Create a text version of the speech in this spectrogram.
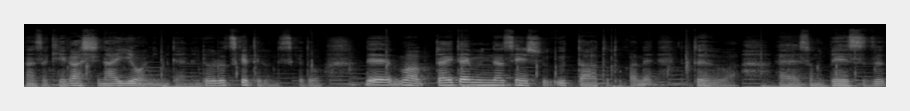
なんですか怪我しないようにみたいないろいろつけてるんですけどでまあ大体みんな選手打った後とかね例えば、えー、そのベースで、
